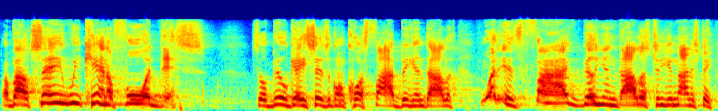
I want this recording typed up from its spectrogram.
about saying we can't afford this, so Bill Gates says it's going to cost $5 billion. What is $5 billion to the United States?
